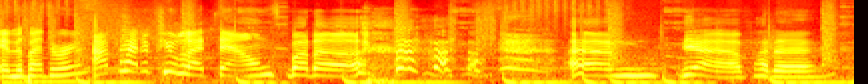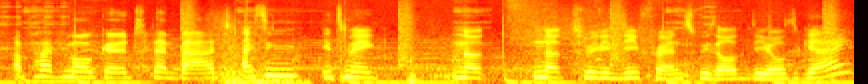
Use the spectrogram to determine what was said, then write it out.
In the bedroom? I've had a few letdowns, but uh, um, yeah, I've had a, I've had more good than bad. I think it make not not really difference without the old guy.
